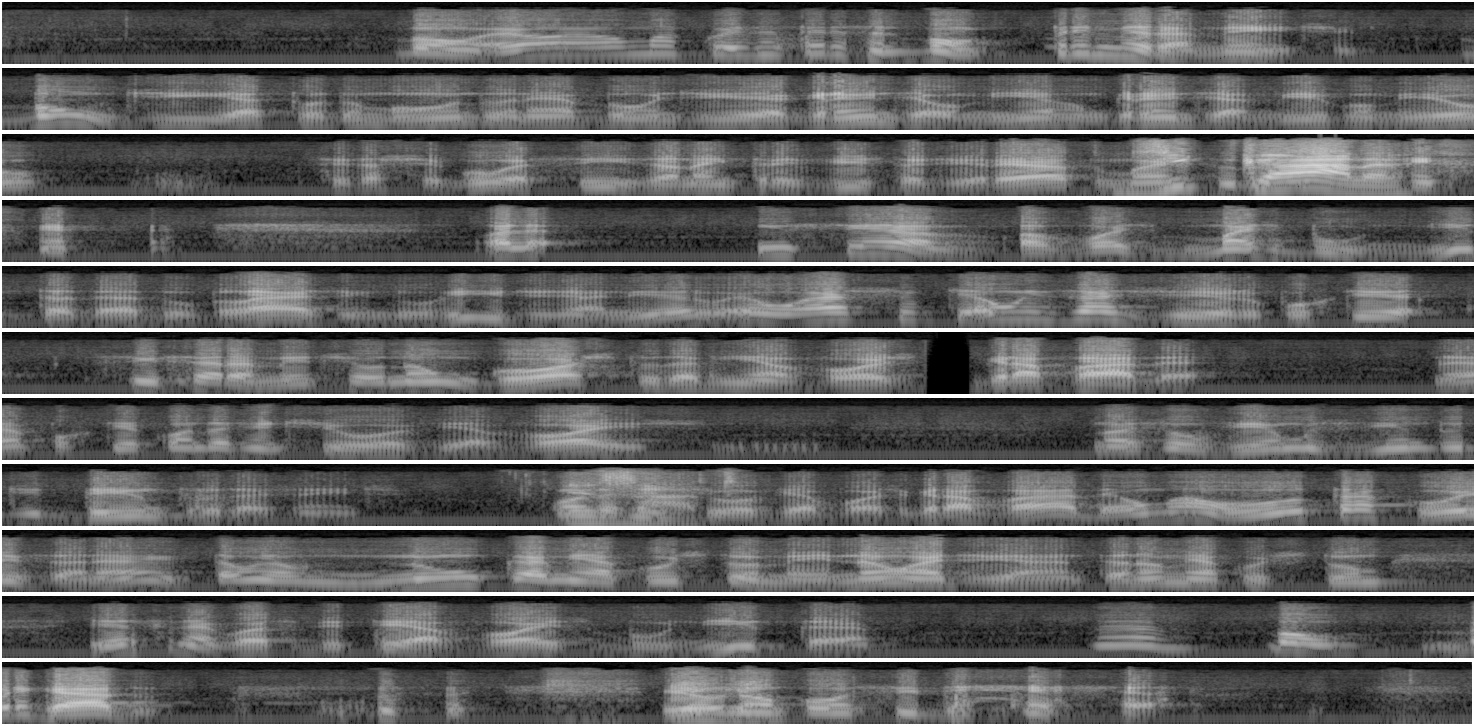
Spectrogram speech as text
Bom, é, é uma coisa interessante. Bom, primeiramente, bom dia a todo mundo, né? Bom dia, grande Almir, um grande amigo meu. Você já chegou assim, já na entrevista direto, mas. De cara! Olha, em ser a, a, voz mais bonita da dublagem do Rio de Janeiro, eu acho que é um exagero, porque, sinceramente, eu não gosto da minha voz gravada. Né? Porque quando a gente ouve a voz, nós ouvimos vindo de dentro da gente. Quando Exato. a gente ouve a voz gravada, é uma outra coisa, né? Então eu nunca me acostumei, não adianta, eu não me acostumo. E esse negócio de ter a voz bonita, é, bom, obrigado. eu não considero.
